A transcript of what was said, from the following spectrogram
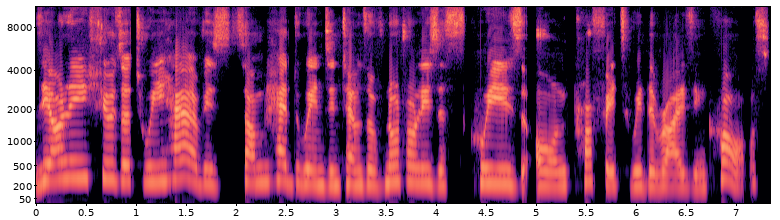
the only issue that we have is some headwinds in terms of not only the squeeze on profits with the rising cost,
